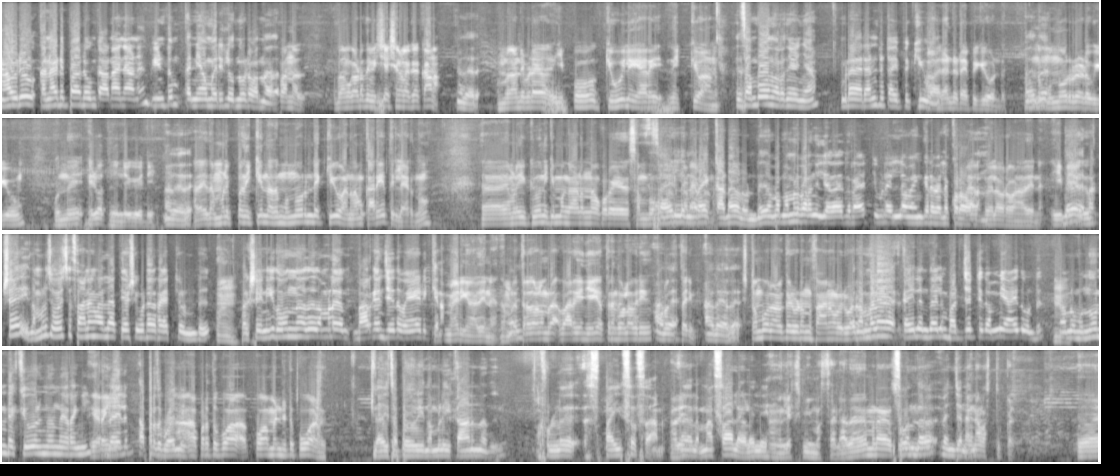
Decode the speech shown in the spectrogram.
ആ ഒരു കണ്ണാടിപ്പാലവും കാണാനാണ് വീണ്ടും കന്യാകുമാരിയിൽ ഒന്നുകൂടെ വന്നത്. വന്നത്. അപ്പൊ നമുക്ക് അവിടുത്തെ വിശേഷങ്ങളൊക്കെ കാണാം. അതെ അതെ. നമ്മളാണ്ട് ഇവിടെ ഇപ്പോ ക്യൂവിൽ കയറി നിൽക്കുവാണ് സംഭവം എന്ന് പറഞ്ഞു കഴിഞ്ഞാൽ ഇവിടെ രണ്ട് ടൈപ്പ് ക്യൂ ആ, രണ്ട് ടൈപ്പ് ക്യൂ ഉണ്ട്. ഒന്ന് മുന്നൂറ് രൂപയുടെ ക്യൂവും ഒന്ന് എഴുപത്തഞ്ചിന്റെ ക്യൂ അല്ലേ അതെ അതെ. അതായത് നമ്മളിപ്പോ നിൽക്കുന്നത് മുന്നൂറിന്റെ ക്യൂ ആണ്. നമുക്ക് അറിയത്തില്ലായിരുന്നു നമ്മൾ ഈ ക്യൂ നിൽക്കുമ്പോൾ കാണുന്ന കുറേ സംഭവം സൈഡിൽ നിറയെ കടകളുണ്ട്. അപ്പൊ നമ്മൾ പറഞ്ഞില്ലേ അതായത് റേറ്റ് ഇവിടെ എല്ലാം ഭയങ്കര വില കുറവാണ്. വില കുറവാണ് അത് തന്നെ. ഈ പക്ഷേ നമ്മൾ ചോദിച്ച സാധനങ്ങളെല്ലാം അത്യാവശ്യം ഇവിടെ റേറ്റ് ഉണ്ട്. പക്ഷെ എനിക്ക് തോന്നുന്നത് നമ്മൾ ബാർഗൈൻ ചെയ്ത് മേടിക്കണം. മേടിക്കണം അത് തന്നെ. നമ്മൾ എത്രത്തോളം ബാർഗൈൻ ചെയ്യും അത്രത്തോളം അവർ തരും. അതെ അതെ. ഇഷ്ടംപോലെ ആൾക്കാർ ഇവിടെ നിന്ന് സാധനങ്ങൾ ഒരുപാട് നമ്മളെ കയ്യിൽ എന്തായാലും ബഡ്ജറ്റ് കമ്മി ആയതുകൊണ്ട് നമ്മൾ മുന്നൂറിന്റെ ക്യൂവിൽ നിന്ന് ഇറങ്ങി എന്തായാലും അപ്പുറത്ത് പോകാൻ അപ്പുറത്ത് പോവാൻ പോകാൻ വേണ്ടിയിട്ട് പോവാണ്. ഗൈസ് അപ്പോൾ നമ്മൾ ഈ കാണുന്നത് ഫുള്ള് സ്പൈസസ് ആണ്. മസാലകൾ അല്ലേ ലക്ഷ്മി മസാല അത് നമ്മുടെ സ്വന്തം വ്യഞ്ജന. വസ്തുക്കൾ.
